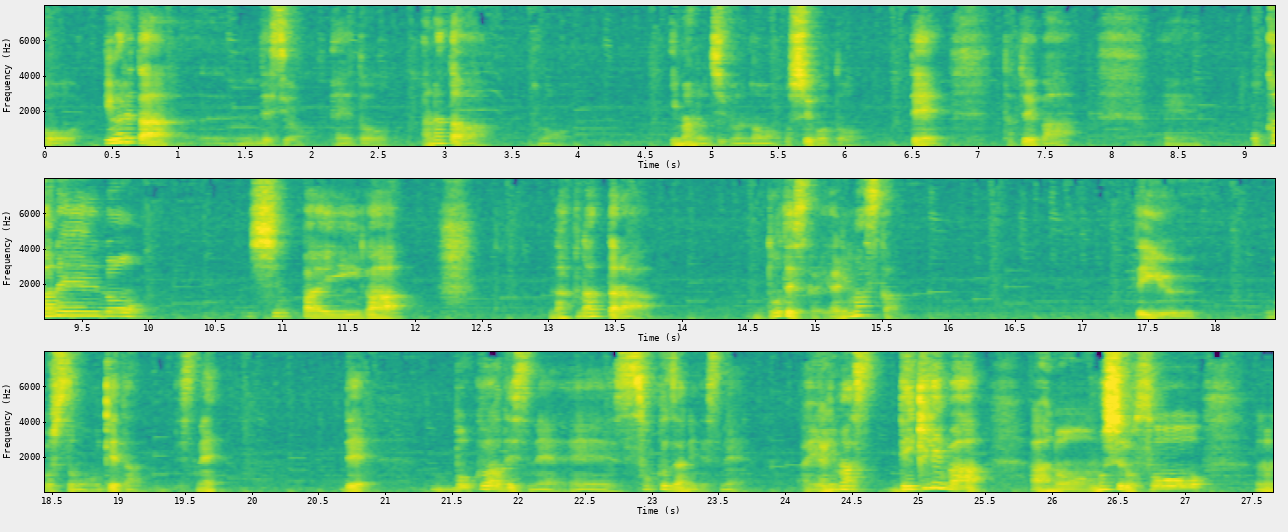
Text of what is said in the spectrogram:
こう言われたんですよ。えっ、とあなたはこの今の自分のお仕事で例えば、えーお金の心配がなくなったらどうですか？やりますか？っていうご質問を受けたんですね。で僕はですね、えー即座にですねやります。できればあのむしろそう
